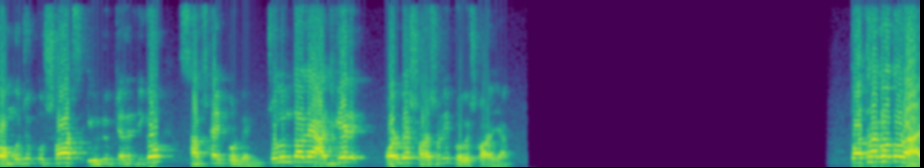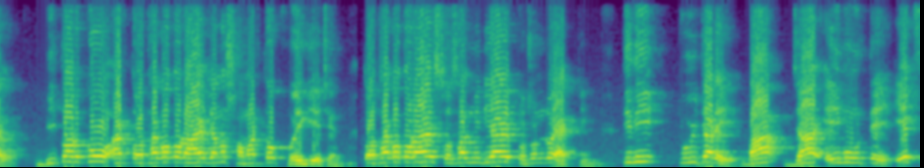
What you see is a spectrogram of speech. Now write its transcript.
বঙ্গচক্ষু শর্টস ইউটিউব চ্যানেলটিকেও সাবস্ক্রাইব করবেন। চলুন তাহলে আজকের পর্বে সরাসরি প্রবেশ করা যাক। তথাগত রায়, বিতর্ক আর তথাগত রায় যেন সমর্থক হয়ে গিয়েছেন। তথাগত রায় সোশ্যাল মিডিয়ায় প্রচণ্ড অ্যাক্টিভ তিনি টুইটারে বা যা এই মুহূর্তে এক্স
